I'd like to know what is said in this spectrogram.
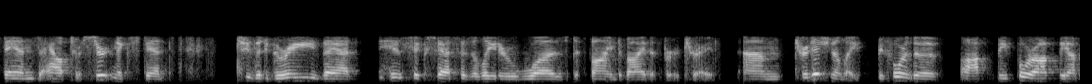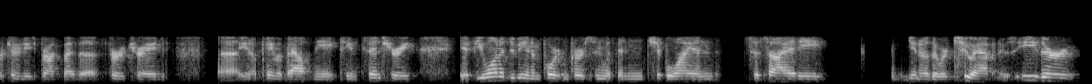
stands out to a certain extent to the degree that his success as a leader was defined by the fur trade. Um, traditionally, before the op- before op- the opportunities brought by the fur trade, uh, you know, came about in the 18th century, if you wanted to be an important person within Chipewyan society, you know, there were two avenues. Either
